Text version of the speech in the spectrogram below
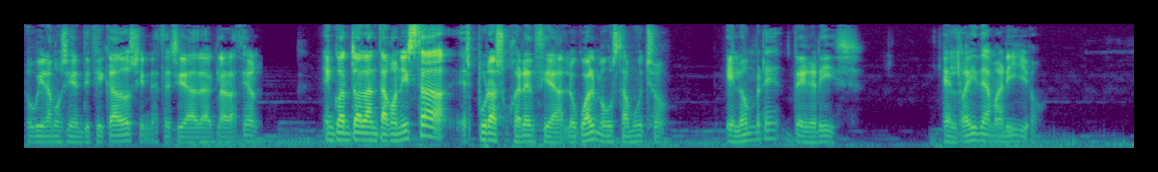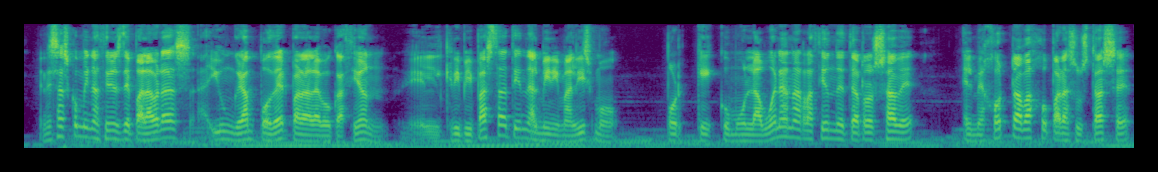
lo hubiéramos identificado sin necesidad de aclaración. En cuanto al antagonista, es pura sugerencia, lo cual me gusta mucho el hombre de gris, el rey de amarillo. En esas combinaciones de palabras hay un gran poder para la evocación. El creepypasta tiende al minimalismo, porque como la buena narración de terror sabe, el mejor trabajo para asustarse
